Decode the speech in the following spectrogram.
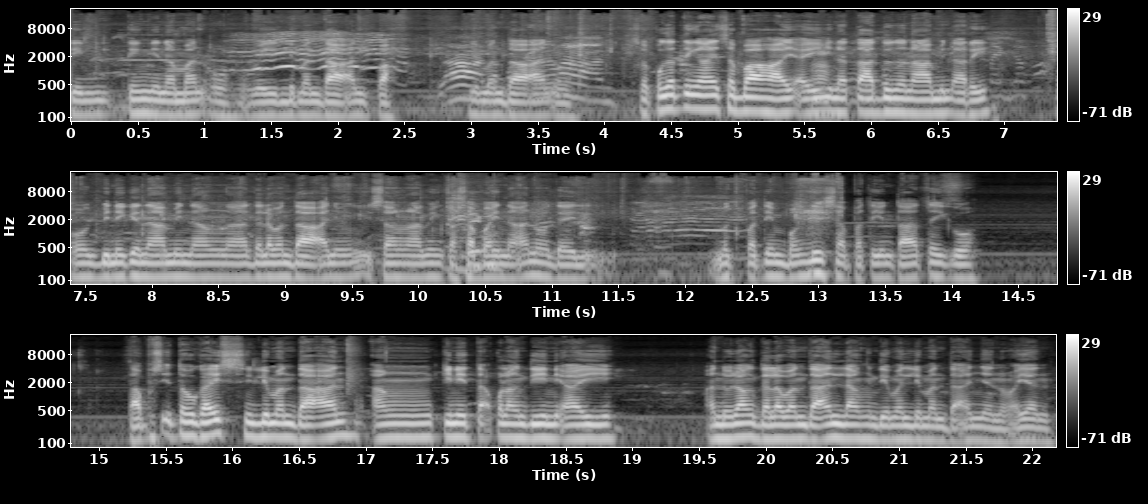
ting, tingin naman, oh, may limandaan pa. Limandaan, oh. So pagdating nga sa bahay ay inatado na namin ari. O binigyan namin ng ah, dalawang daan yung isang naming kasabay na ano dahil magpatimbang din siya pati yung tatay ko. Tapos ito guys, yung limandaan, ang kinita ko lang din ay ano lang, dalawang daan lang, hindi man limandaan yan. No? Ayan,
